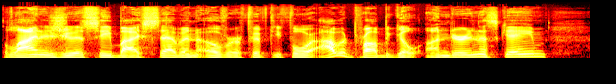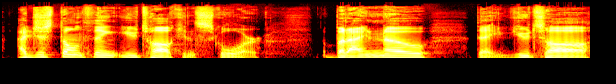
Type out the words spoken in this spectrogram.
The line is USC by seven over 54. I would probably go under in this game. I just don't think Utah can score. But I know that Utah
